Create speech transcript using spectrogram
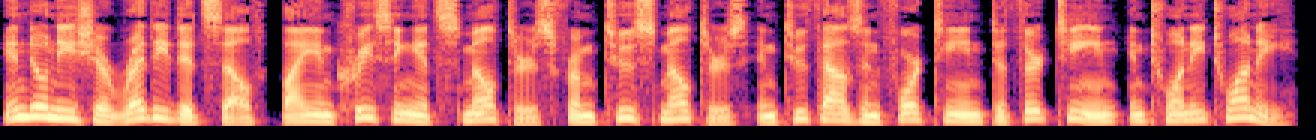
Indonesia readied itself by increasing its smelters from two smelters in 2014 to 13 in 2020.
